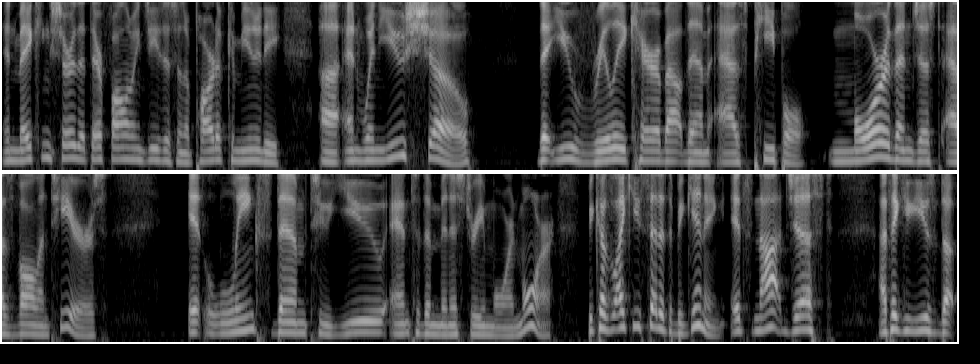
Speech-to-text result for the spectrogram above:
and making sure that they're following Jesus and a part of community. Uh, and when you show that you really care about them as people more than just as volunteers, it links them to you and to the ministry more and more. Because, like you said at the beginning, it's not just, I think you used the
